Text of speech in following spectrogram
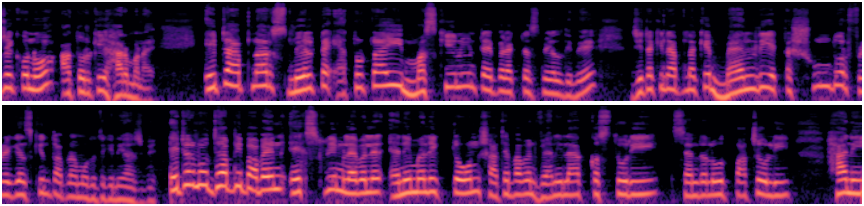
যে কোনো আতরকেই হার মানায়। এটা আপনার স্মেলটা এতটাই মাস্কিউলিন টাইপের একটা স্মেল দিবে, যেটা কিনা আপনাকে ম্যানলি একটা সুন্দর ফ্রেগ্রেন্স কিন্তু আপনার মধ্যে থেকে নিয়ে আসবে। এটার মধ্যে আপনি পাবেন এক্সট্রিম লেভেলের অ্যানিমেলিক টোন সাথে পাবেন ভ্যানিলা কস্তুরি স্যান্ডালউড পাচলি হানি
